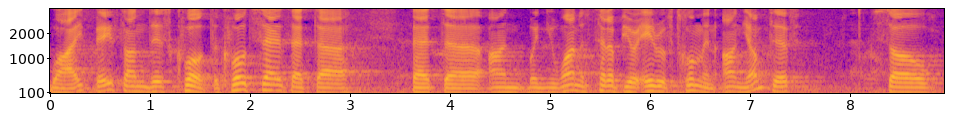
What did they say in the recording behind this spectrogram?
Why? Based on this quote. The quote says that uh, that uh, on when you want to set up your eruv tchumen on Yom Tiv, so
